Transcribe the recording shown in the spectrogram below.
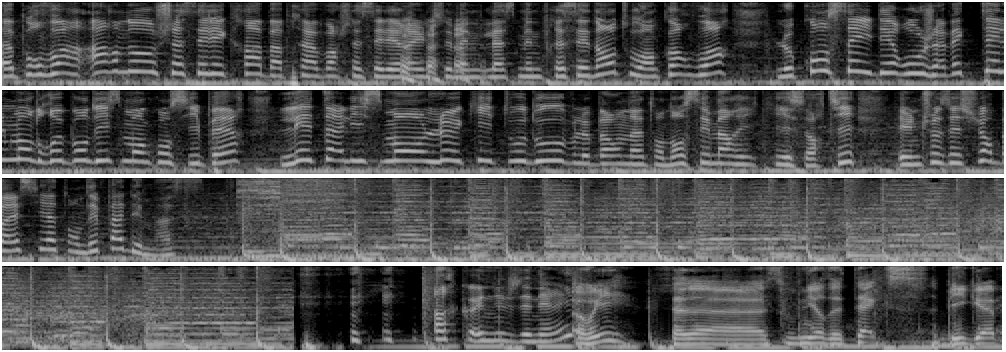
Euh, pour voir Arnaud chasser les crabes après avoir chassé les une semaine la semaine précédente ou encore voir le Conseil des rouges avec tellement de rebondissements qu'on s'y perd. Les talismans le qui tout double. Bah en attendant c'est Marie qui est sortie. Et une chose est sûre bah elle s'y attendait pas des masses reconnu le générique Oui, c'est un souvenir de Tex. Big up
